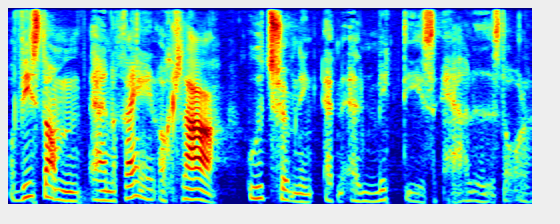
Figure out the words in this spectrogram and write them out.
Og visdommen er en ren og klar udtømning af den almægtiges herlighed, står der.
